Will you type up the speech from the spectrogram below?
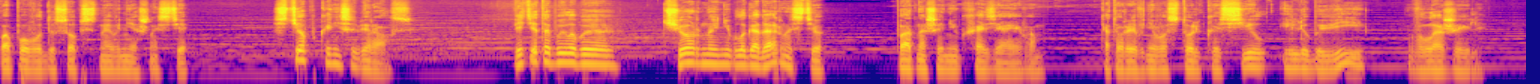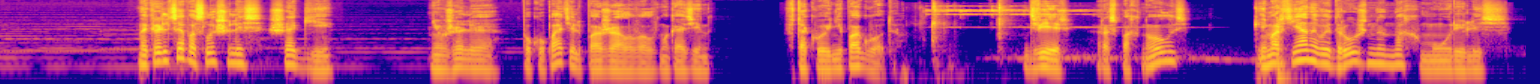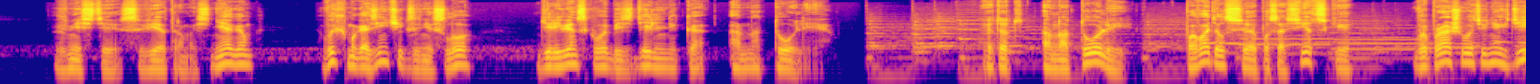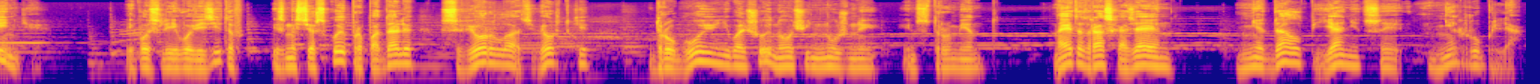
по поводу собственной внешности Степка не собирался. Ведь это было бы черной неблагодарностью по отношению к хозяевам, которые в него столько сил и любви вложили. На крыльце послышались шаги. Неужели покупатель пожаловал в магазин в такую непогоду? Дверь распахнулась, и Мартьяновы дружно нахмурились. Вместе с ветром и снегом в их магазинчик занесло деревенского бездельника Анатолия. Этот Анатолий повадился по-соседски выпрашивать у них деньги, и после его визитов из мастерской пропадали сверла, отвертки, другой небольшой, но очень нужный инструмент. На этот раз хозяин не дал пьянице ни рубля.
